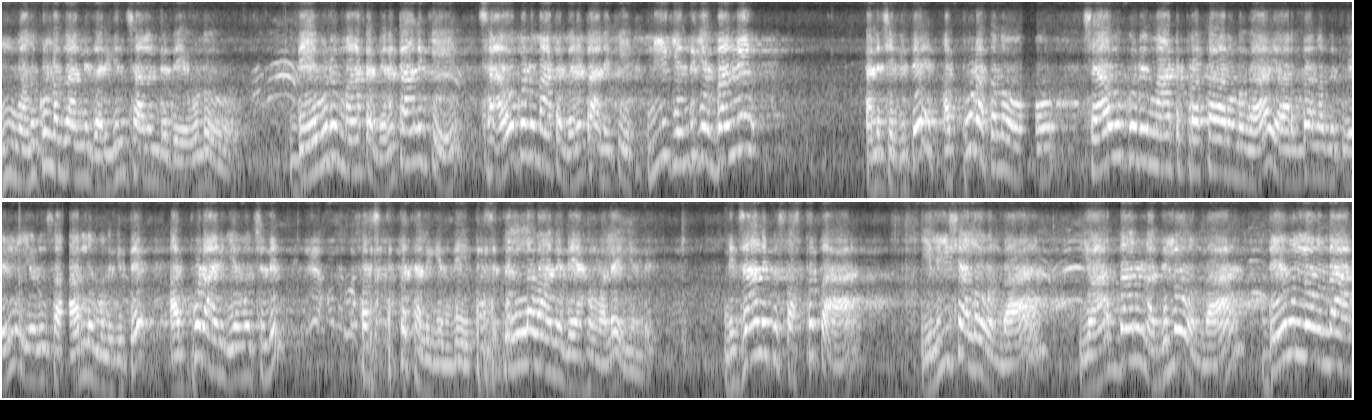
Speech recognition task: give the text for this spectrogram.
నువ్వు అనుకున్న దాన్ని జరిగించాలంటే దేవుడు దేవుడు మాట వినటానికి సేవకుడు మాట వినటానికి నీకెందుకు ఇబ్బంది? అని చెబితే అప్పుడు అతను సేవకుడి మాట ప్రకారముగా అర్ధనదికి వెళ్ళి ఏడు సార్లు మునిగితే అప్పుడు ఆయనకి ఏమొచ్చింది? స్వస్థత కలిగింది. పసిపిల్లవాని దేహం వలె అయ్యింది. నిజానికి స్వస్థత ఎలీషాలో ఉందా? యార్దాను నదిలో ఉందా? దేవుల్లో ఉందా?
